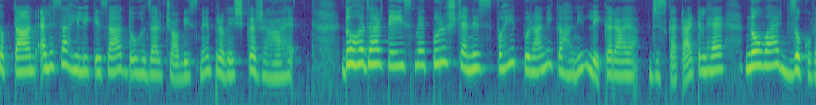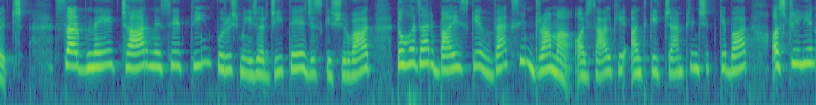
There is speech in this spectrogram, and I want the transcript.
कप्तान एलिसा हिली के साथ 2024 में प्रवेश कर रहा है 2023 में पुरुष टेनिस वही पुरानी कहानी लेकर आया जिसका टाइटल है नोवाक जोकोविच सर्ब ने चार में से तीन पुरुष मेजर जीते जिसकी शुरुआत 2022 के वैक्सीन ड्रामा और साल के अंत की चैंपियनशिप के बाद ऑस्ट्रेलियन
